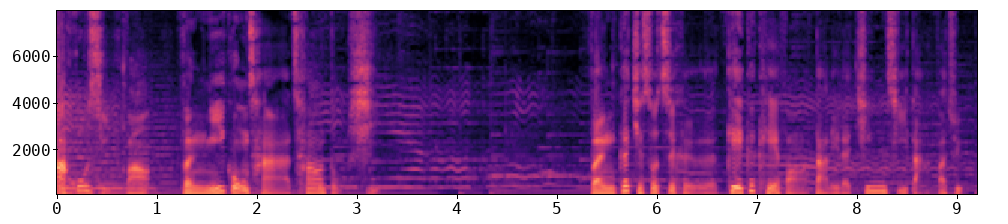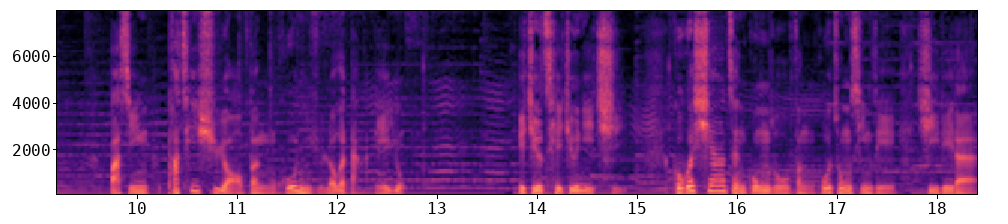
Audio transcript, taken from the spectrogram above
百花齐放，文艺工厂唱大戏。文革结束之后，改革开放带来了经济大发展，百姓迫切需要文化娱乐的大内容。一九七九年起，各个乡镇工厦文化中心在建立了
